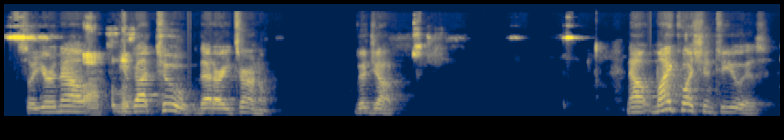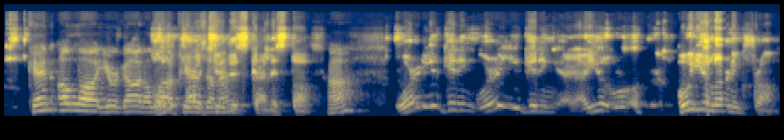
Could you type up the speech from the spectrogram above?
So you're now, you got two that are eternal. Good job. Now, my question to you is Can Allah, your God, Allah who appear as a you man? this kind of stuff? Huh? Where are you getting? Where are you getting? Are you? Who are you learning from?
